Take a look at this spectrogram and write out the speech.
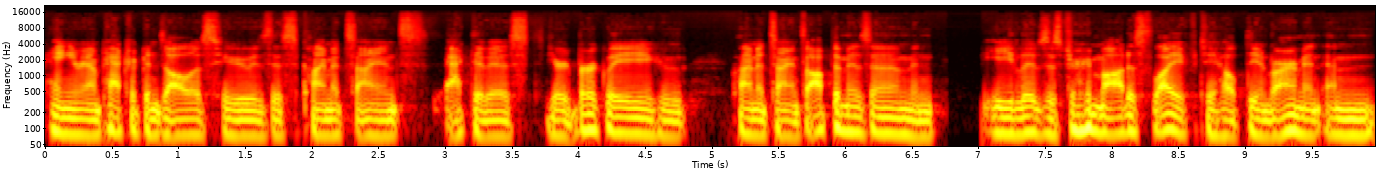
hanging around Patrick Gonzalez, who is this climate science activist here at Berkeley, who climate science optimism, and he lives this very modest life to help the environment. And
